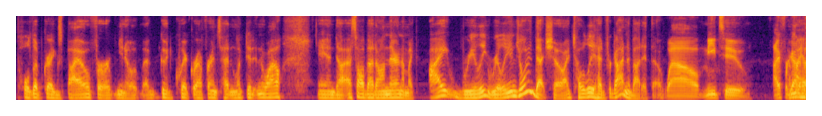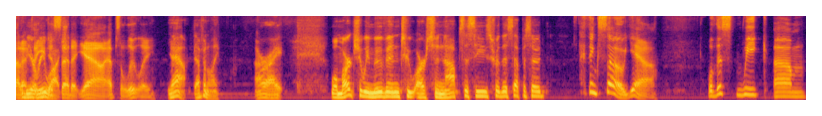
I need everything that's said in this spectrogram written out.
pulled up Greg's bio for you know a good quick reference. Hadn't looked at it in a while, and uh, I saw that on there, and I'm like, I really really enjoyed that show. I totally had forgotten about it though. Wow. Me too. I forgot about to it until you just said it. Yeah, absolutely. Yeah, definitely. All right. Well, Mark, should we move into our synopsises for this episode? I think so. Yeah. Well, this week, um,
